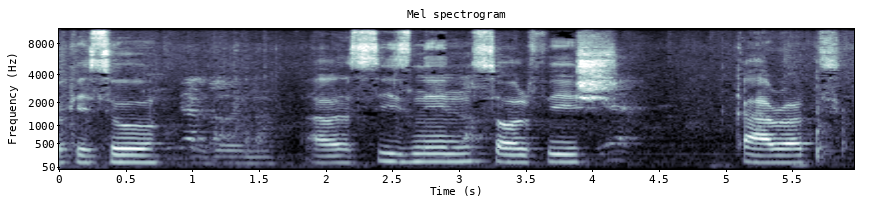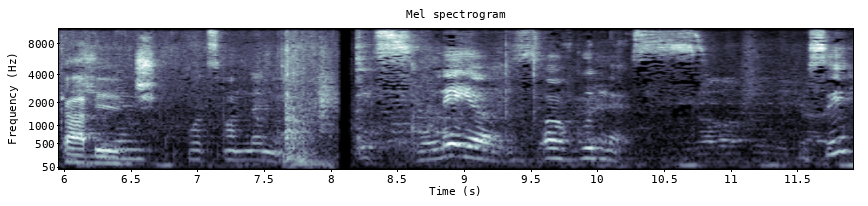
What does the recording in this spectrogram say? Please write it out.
Okay, so our seasoning, saltfish, carrot, cabbage. What's underneath? It's layers of goodness. You see?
